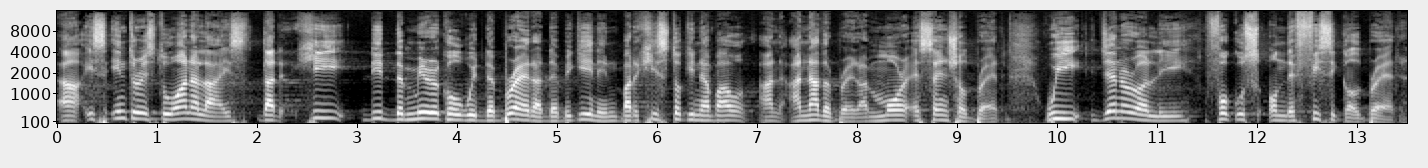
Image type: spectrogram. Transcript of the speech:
uh, it's interesting to analyze that he did the miracle with the bread at the beginning, but he's talking about an, another bread, a more essential bread. We generally focus on the physical bread.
